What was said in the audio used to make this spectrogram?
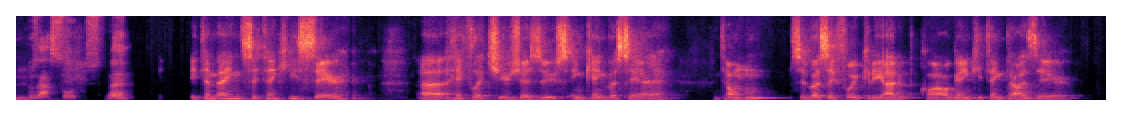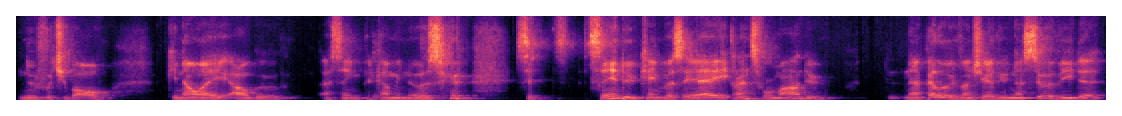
hum. dos assuntos, né? E também você tem que ser, uh, refletir Jesus em quem você é. Então, se você foi criado com alguém que tem prazer no futebol, que não é algo assim pecaminoso, se, sendo quem você é, transformado né, pelo evangelho na sua vida,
